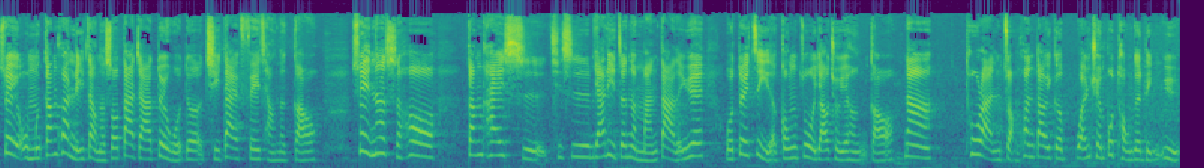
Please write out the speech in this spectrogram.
所以我们刚换里长的时候，大家对我的期待非常的高，所以那时候刚开始其实压力真的蛮大的，因为我对自己的工作要求也很高。那突然转换到一个完全不同的领域。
